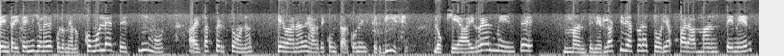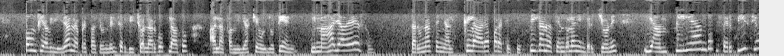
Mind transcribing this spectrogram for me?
36 millones de colombianos. ¿Cómo les decimos a esas personas que van a dejar de contar con el servicio? Lo que hay realmente es mantener la actividad exploratoria para mantener confiabilidad en la prestación del servicio a largo plazo a las familias que hoy lo tienen. Y más allá de eso, dar una señal clara para que se sigan haciendo las inversiones y ampliando el servicio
